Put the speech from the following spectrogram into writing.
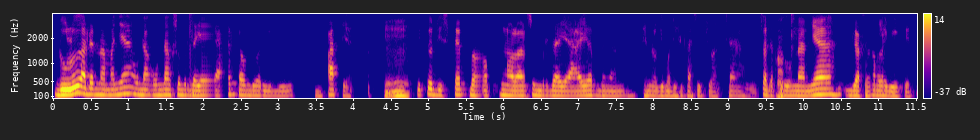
dulu ada namanya Undang-Undang Sumber Daya Air tahun 2004 ya. Mm-mm. Itu di state bahwa pengelolaan sumber daya air dengan teknologi modifikasi cuaca. Gitu. Terus ada turunannya dilaksanakan oleh BPT.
